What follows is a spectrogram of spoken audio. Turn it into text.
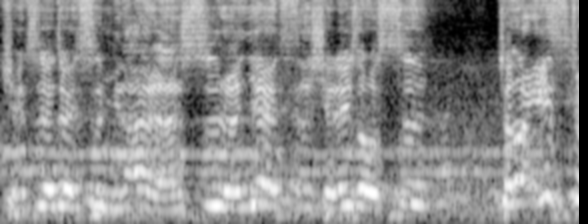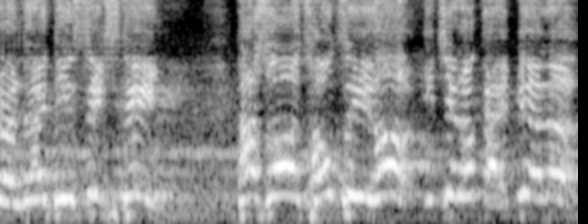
全世界最知名的爱尔兰诗人叶慈写了一首诗，叫做《Eastern 1916，》。他说：“从此以后，一切都改变了，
